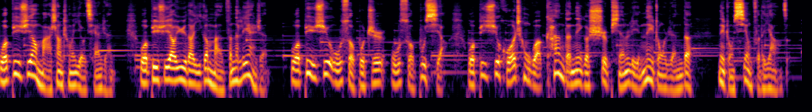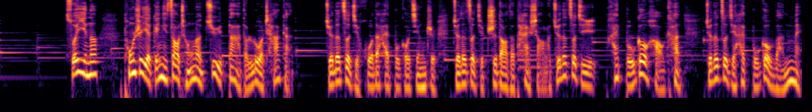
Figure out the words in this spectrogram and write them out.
我必须要马上成为有钱人，我必须要遇到一个满分的恋人，我必须无所不知、无所不晓，我必须活成我看的那个视频里那种人的那种幸福的样子。所以呢，同时也给你造成了巨大的落差感。觉得自己活得还不够精致，觉得自己知道的太少了，觉得自己还不够好看，觉得自己还不够完美。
